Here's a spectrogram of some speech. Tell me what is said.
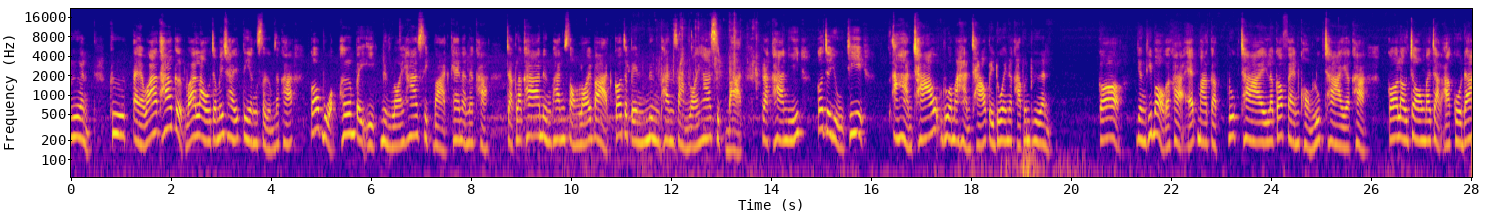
เพื่อนๆ คือแต่ว่าถ้าเกิดว่าเราจะไม่ใช้เตียงเสริมนะคะ ก็บวกเพิ่มไปอีก 150 บาทแค่นั้นนะคะ จากราคา 1,200 บาทก็จะเป็น 1,350 บาท ราคานี้ก็จะอยู่ที่อาหารเช้ารวมอาหารเช้าไปด้วยนะคะเพื่อนๆ ก็อย่างที่บอกอะค่ะ แอดมากับลูกชายแล้วก็แฟนของลูกชายอะค่ะ ก็เราจองมาจาก Agoda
